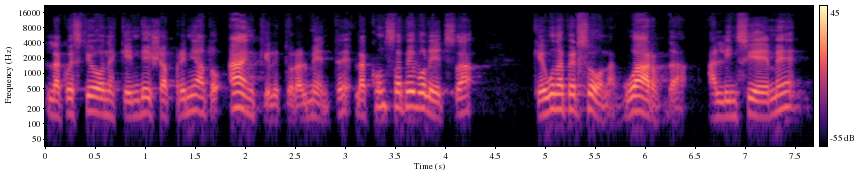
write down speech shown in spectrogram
la questione che invece ha premiato anche elettoralmente? La consapevolezza che una persona guarda all'insieme,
